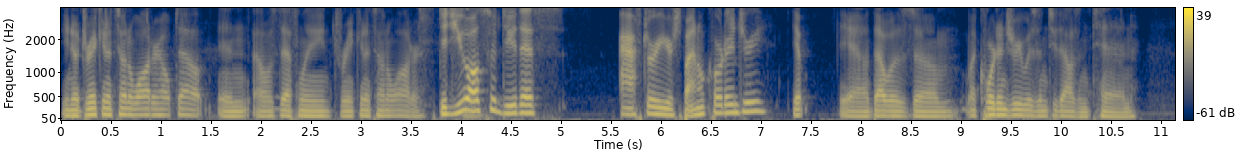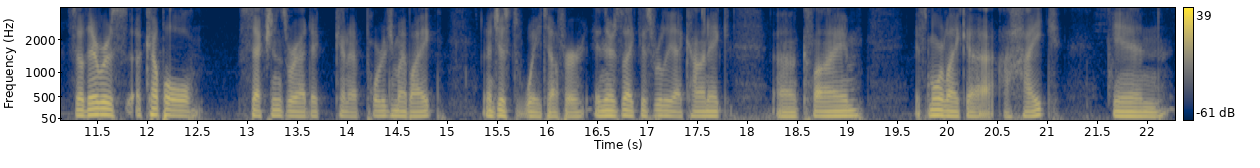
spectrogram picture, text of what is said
you know, drinking a ton of water helped out. And I was definitely drinking a ton of water. did you also do this after your spinal cord injury Yep. Yeah, that was um, my cord injury was in 2010. So there was a couple sections where I had to kind of portage my bike, and just way tougher. And there's like this really iconic uh, climb. It's more like a, a hike in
